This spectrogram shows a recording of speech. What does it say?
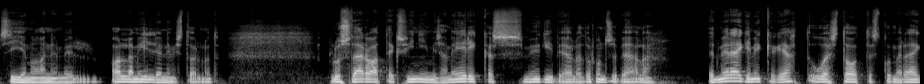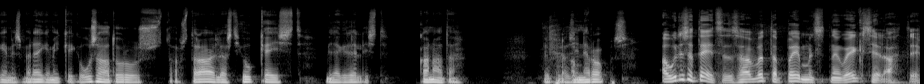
siiamaani on meil alla miljoni vist olnud pluss värvata, eks ju, inimesi Ameerikas müügi peale, turunduse peale. et me räägime ikkagi jah, uuest tootest, kui me räägime, siis me räägime ikkagi USA turust, Austraaliast, UK-st, midagi sellist, Kanada, võib-olla siin Euroopas aga kuidas sa teed seda, sa võtad põhimõtteliselt nagu Exceli lahti,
